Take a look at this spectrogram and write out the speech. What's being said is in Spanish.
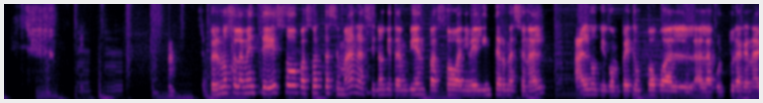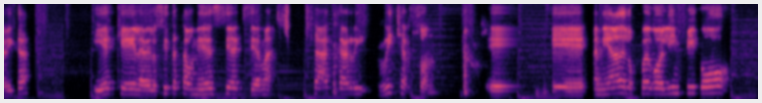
Pero no solamente eso pasó esta semana, sino que también pasó a nivel internacional, algo que compete un poco al- a la cultura canábica, y es que la velocista estadounidense que se llama Sha'Carri Richardson, eh, eh, planeada de los Juegos Olímpicos,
